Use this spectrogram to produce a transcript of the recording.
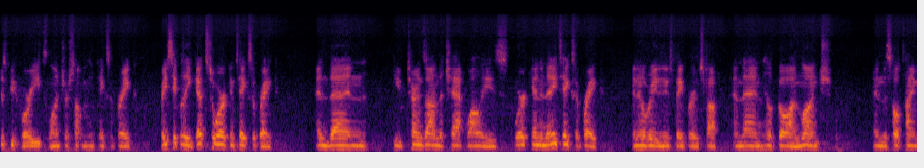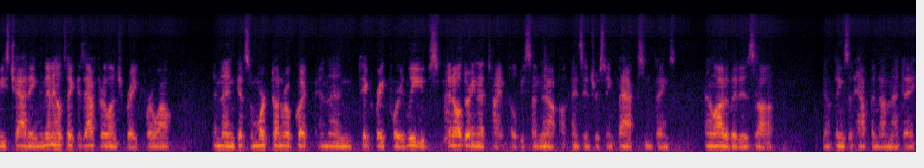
just before he eats lunch or something, he takes a break. Basically, he gets to work and takes a break, and then he turns on the chat while he's working, and then he takes a break, and he'll read the newspaper and stuff, and then he'll go on lunch, and this whole time he's chatting, and then he'll take his after lunch break for a while, and then get some work done real quick, and then take a break before he leaves. And all during that time, he'll be sending out all kinds of interesting facts and things. And a lot of it is, uh, you know, things that happened on that day.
